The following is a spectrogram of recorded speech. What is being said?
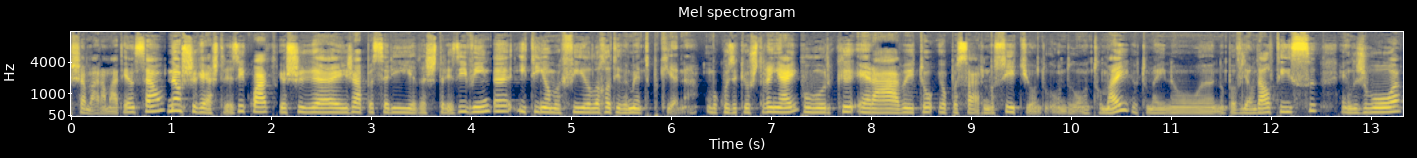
chamaram a atenção. Não cheguei às 3 e 4, eu cheguei, já passaria das 3 e 20 eh, e tinha uma fila relativamente pequena. Uma coisa que eu estranhei, porque era hábito eu passar no sítio onde, onde, onde tomei, eu tomei no, eh, no pavilhão da Altice, em Lisboa,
